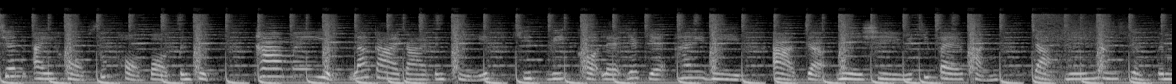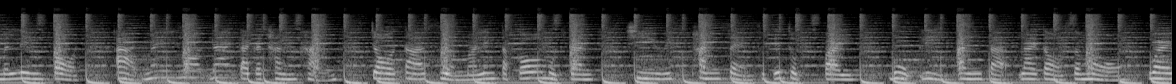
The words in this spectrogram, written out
เช่นไอหอบซุบหอมปอดเป็นจุด ถ้าไม่หยุดร่างกายกลายเป็นผีคิดวิเคราะห์และแยกแยะให้ดี อาจจะมีชีวิตที่แปรผัน จากนี้ยังเสี่ยงเป็นมะเร็งปอด อาจไม่รอดได้ตากระทันหัน จอตาเสื่อมมะเร็งตะก้อหมดกัน ชีวิตพันแสนสุดได้จบไป บุหรี่อันตรายต่อสมอง วัย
